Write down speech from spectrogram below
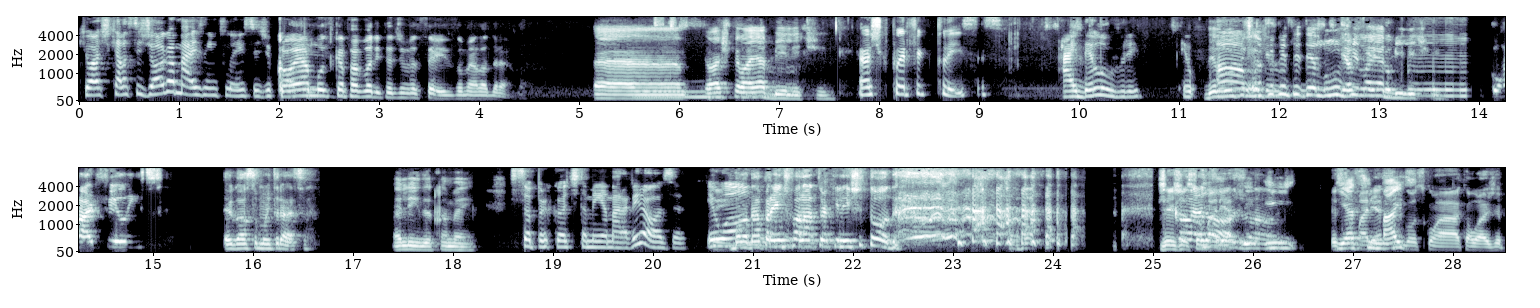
Que eu acho que ela se joga mais na influência de pop. Qual é a música favorita de vocês do melodrama? Ah, eu acho que Liability. Eu acho que Perfect Places. Ai, Deluvre. Eu Delúvio, amo eu fico Deluvre. entre Eu e Liability. com, com Hard Feelings. Eu gosto muito dessa. É linda também. Supercut também é maravilhosa. Eu Sim. amo. Bom, dá pra gente falar a tracklist toda. Gente, eu Qual sou é Maria. E, Eu E assim, somaria mais- singles com a, com a loja.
